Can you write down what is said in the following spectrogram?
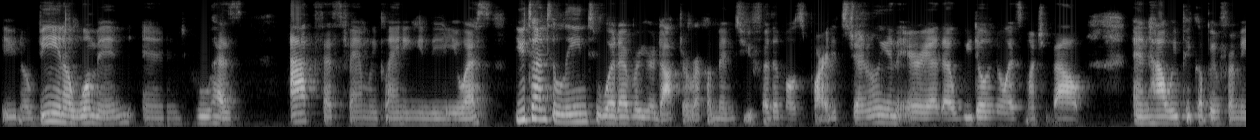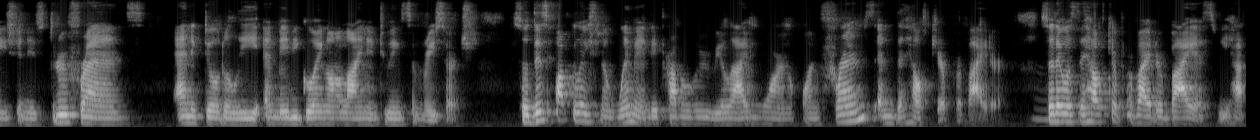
you know being a woman and who has access family planning in the US, you tend to lean to whatever your doctor recommends you for the most part. It's generally an area that we don't know as much about. And how we pick up information is through friends, anecdotally, and maybe going online and doing some research. So this population of women, they probably rely more on, friends and the healthcare provider. Mm-hmm. So there was the healthcare provider bias we had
